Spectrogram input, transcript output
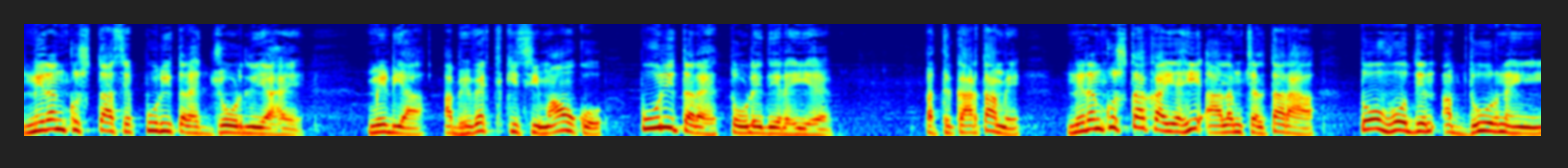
निरंकुशता से पूरी तरह जोड़ लिया है। मीडिया अभिव्यक्ति की सीमाओं को पूरी तरह तोड़े दे रही है। पत्रकारिता में निरंकुशता का यही आलम चलता रहा तो वो दिन अब दूर नहीं।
